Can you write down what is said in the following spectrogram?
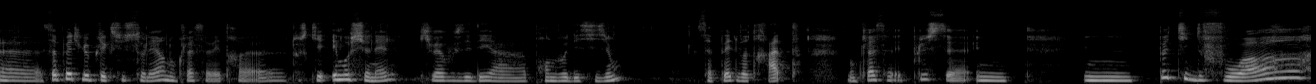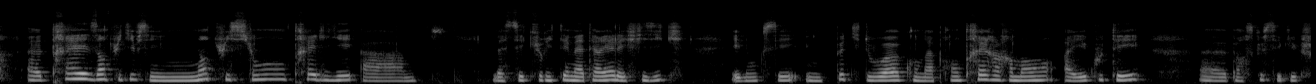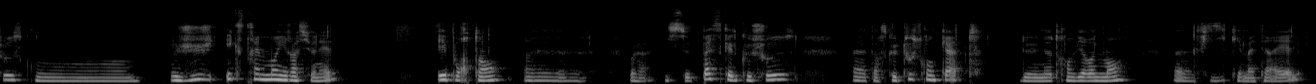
Euh, ça peut être le plexus solaire, donc là ça va être euh, tout ce qui est émotionnel qui va vous aider à prendre vos décisions. Ça peut être votre rate, donc là ça va être plus euh, une, une, petite voix très intuitive, c'est une intuition très liée à la sécurité matérielle et physique. Et donc c'est une petite voix qu'on apprend très rarement à écouter parce que c'est quelque chose qu'on juge extrêmement irrationnel. Et pourtant, euh, voilà, il se passe quelque chose euh, parce que tout ce qu'on capte de notre environnement euh, physique et matériel,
